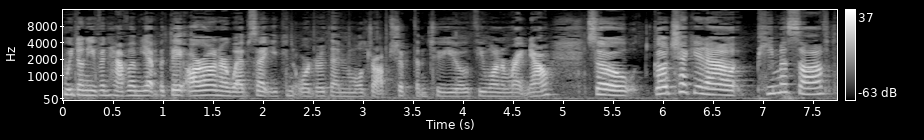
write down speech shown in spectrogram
We don't even have them yet, but they are on our website. You can order them and we'll drop ship them to you if you want them right now. So go check it out. Pima Soft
